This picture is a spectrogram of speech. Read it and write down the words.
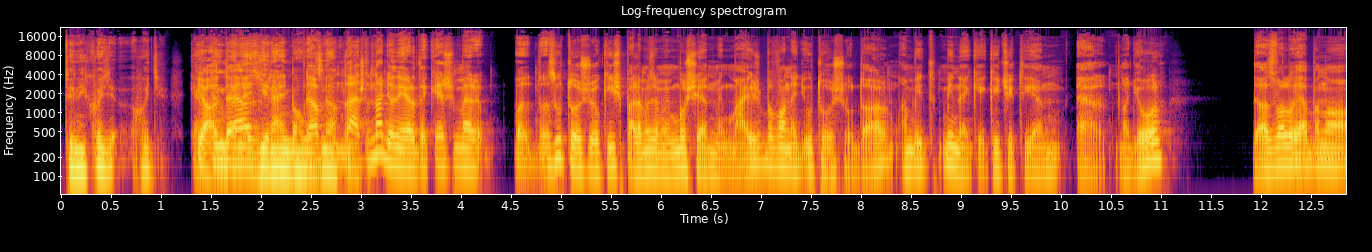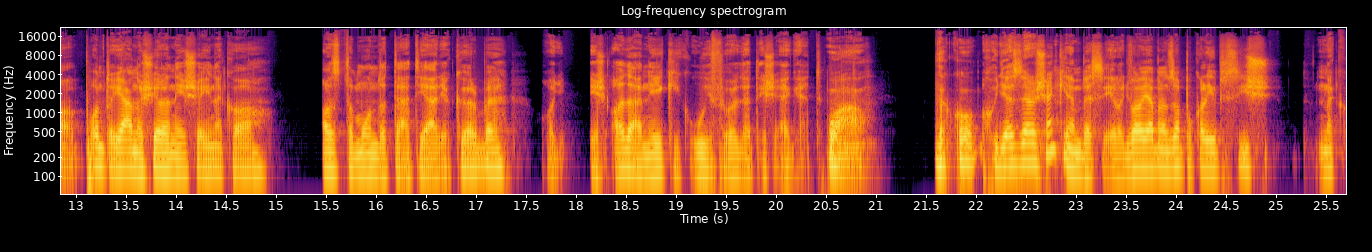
tűnik, hogy, hogy ja, de az, egy irányba húznak. De, hát nagyon érdekes, mert az utolsó kispálem, ez, ami most jelent meg májusban, van egy utolsó dal, amit mindenki kicsit ilyen elnagyol, de az valójában a, pont a János jelenéseinek a, azt a mondatát járja körbe, hogy és adá nékik új földet és eget. Wow. De akkor... Hogy ezzel senki nem beszél, hogy valójában az apokalipszisnek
